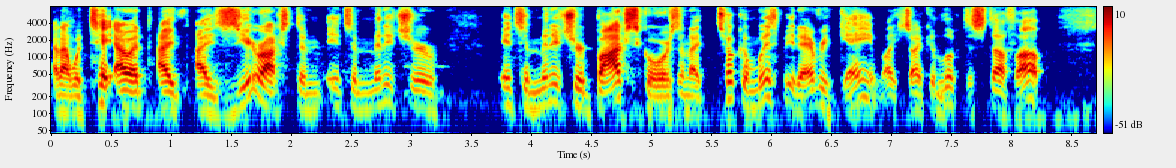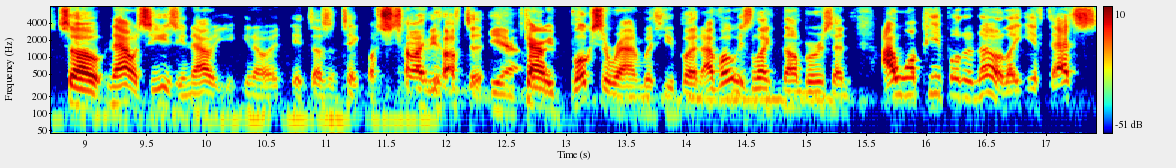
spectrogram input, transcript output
and I would take, I would, I, I xeroxed them into miniature, into miniature box scores, and I took them with me to every game, like so I could look the stuff up. So now it's easy. Now you, know it, it doesn't take much time. You don't have to yeah. carry books around with you. But I've always liked numbers, and I want people to know, like, if that's,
